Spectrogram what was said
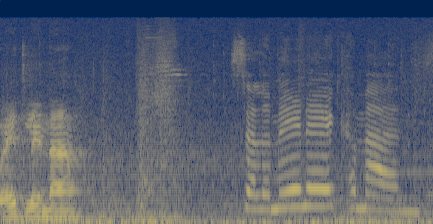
Wait, Lina. Selemene commands.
